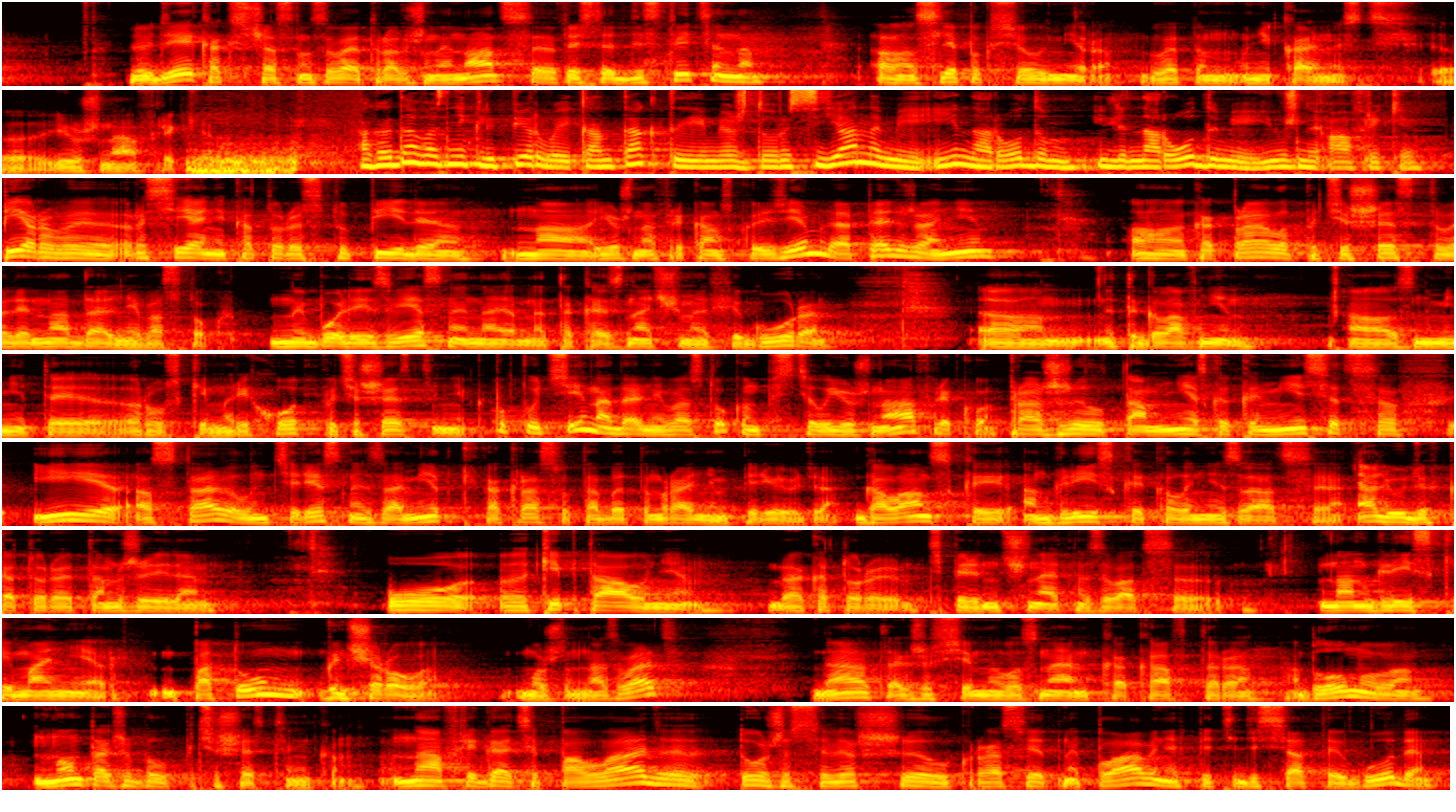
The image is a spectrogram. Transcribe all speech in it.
людей, как сейчас называют радженные нации. То есть это действительно слепок всего мира. В этом уникальность Южной Африки. А когда возникли первые контакты между россиянами и народом или народами Южной Африки? Первые россияне, которые ступили на южноафриканскую землю, опять же, они а, как правило, путешествовали на Дальний Восток. Наиболее известная, наверное, такая значимая фигура а, – это Головнин, а, знаменитый русский мореход, путешественник. По пути на Дальний Восток он посетил Южную Африку, прожил там несколько месяцев и оставил интересные заметки как раз вот об этом раннем периоде. Голландской, английской колонизации, о людях, которые там жили, о э, Кейптауне, да, который теперь начинает называться на английский манер. Потом Гончарова можно назвать. Да, также все мы его знаем как автора Обломова. Но он также был путешественником. На фрегате «Палладе» тоже совершил кругосветное плавание в 50-е годы.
